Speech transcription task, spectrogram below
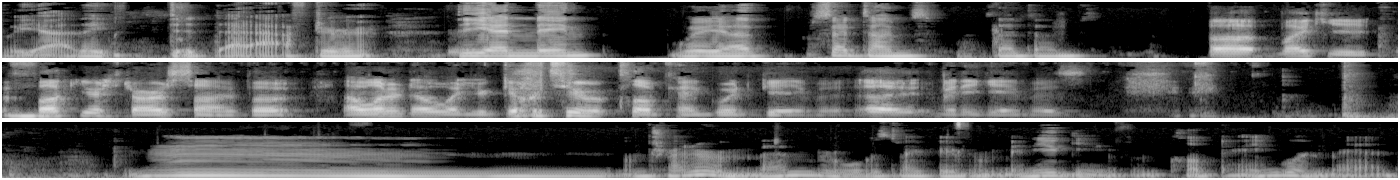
But yeah, they did that after the ending. Well, yeah, sad times. Sad times. Uh, Mikey, fuck your star sign, but I want to know what your go-to Club Penguin game, uh, mini game is. Mm, I'm trying to remember what was my favorite mini game from Club Penguin, man.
